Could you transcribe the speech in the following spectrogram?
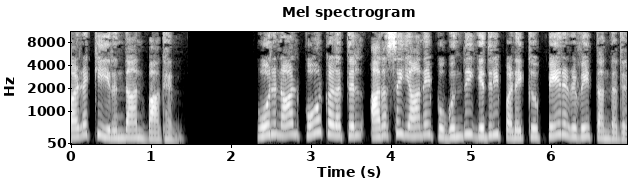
பழக்கியிருந்தான் பாகன். ஒருநாள் போர்க்களத்தில் அரச யானை புகுந்து எதிரி படைக்கு பேரழிவை தந்தது.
